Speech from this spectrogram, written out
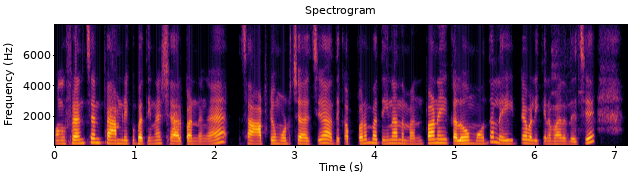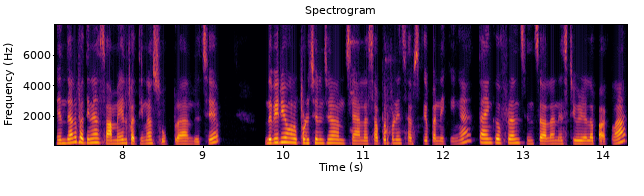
உங்கள் ஃப்ரெண்ட்ஸ் அண்ட் ஃபேமிலிக்கும் பார்த்தீங்கன்னா ஷேர் பண்ணுங்கள் சாப்பிட்டு முடிச்சாச்சு. அதுக்கப்புறம் பார்த்தீங்கன்னா அந்த மண்பானை கழுவும் போது லைட்டாக வலிக்கிற மாதிரி இருந்துச்சு. இருந்தாலும் பார்த்தீங்கன்னா சமையல் பார்த்தீங்கன்னா சூப்பராக இருந்துச்சு. இந்த வீடியோ உங்களுக்கு பிடிச்சிருந்துச்சுன்னா நம்ம சேனலை சப்போர்ட் பண்ணி சப்ஸ்கிரைப் பண்ணிக்கோங்க. தேங்க்யூ ஃப்ரெண்ட்ஸ் இன்சாலாம் நெக்ஸ்ட் வீடியோவில் பார்க்கலாம்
